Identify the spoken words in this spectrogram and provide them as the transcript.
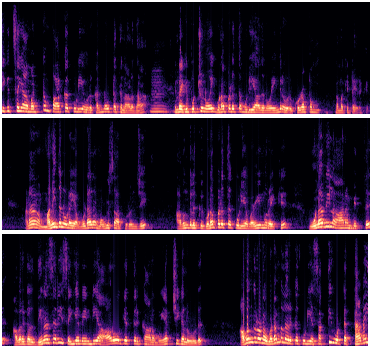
சிகிச்சையா மட்டும் பார்க்கக்கூடிய ஒரு கண்ணோட்டத்தினால தான் இன்றைக்கு புற்றுநோய் குணப்படுத்த முடியாத நோய்ங்கிற ஒரு குழப்பம் நம்மக்கிட்ட இருக்கு. ஆனால் மனிதனுடைய உடலை முழுசா புரிஞ்சு அவங்களுக்கு குணப்படுத்தக்கூடிய வழிமுறைக்கு உணவில் ஆரம்பித்து அவர்கள் தினசரி செய்ய வேண்டிய ஆரோக்கியத்திற்கான முயற்சிகளோடு அவங்களோட உடம்புல இருக்கக்கூடிய சக்தி ஓட்ட தடை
